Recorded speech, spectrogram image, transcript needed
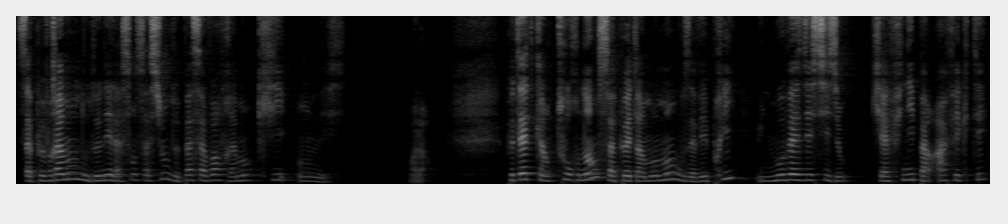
ça peut vraiment nous donner la sensation de ne pas savoir vraiment qui on est. Voilà. Peut-être qu'un tournant, ça peut être un moment où vous avez pris une mauvaise décision qui a fini par affecter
